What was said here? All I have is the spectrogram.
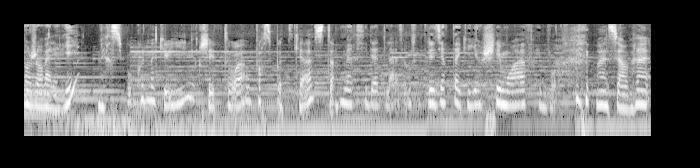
Bonjour Valérie. Merci beaucoup de m'accueillir chez toi pour ce podcast. Merci d'être là. Ça me fait plaisir de t'accueillir chez moi à Fribourg. ouais, c'est un vrai,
